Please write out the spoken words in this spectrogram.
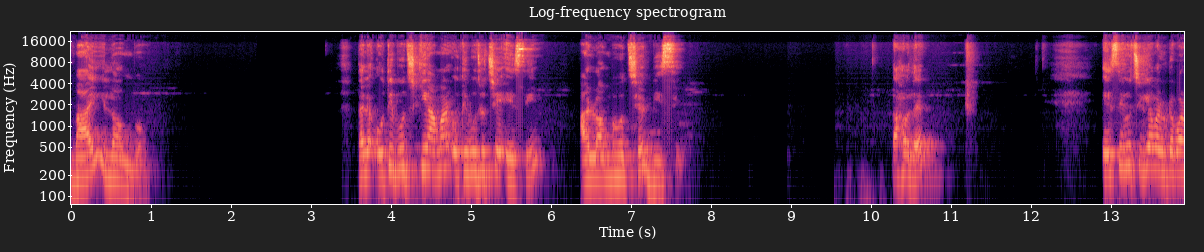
বাই লম্ব। তাহলে অতিভুজ কি আমার? অতিভুজ হচ্ছে এসি আর লম্ব হচ্ছে বিসি। তাহলে এসি হচ্ছে গিয়ে আমার রুট ওভার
